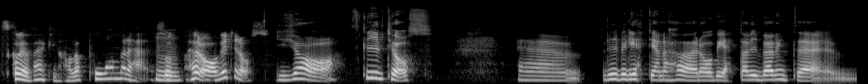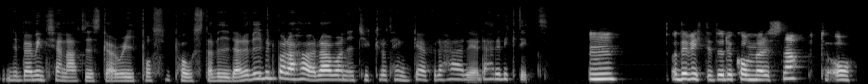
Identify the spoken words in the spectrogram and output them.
ska jag verkligen hålla på med det här? Mm. Så hör av er till oss. Ja, skriv till oss. Eh, vi vill jättegärna höra och veta. Vi behöver inte, ni behöver inte känna att vi ska reposta vidare. Vi vill bara höra vad ni tycker och tänker. För det här är, det här är viktigt. Mm. Och det är viktigt och det kommer snabbt och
